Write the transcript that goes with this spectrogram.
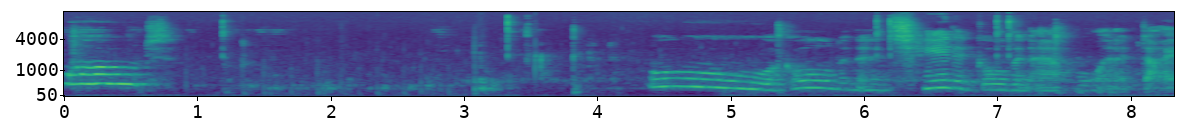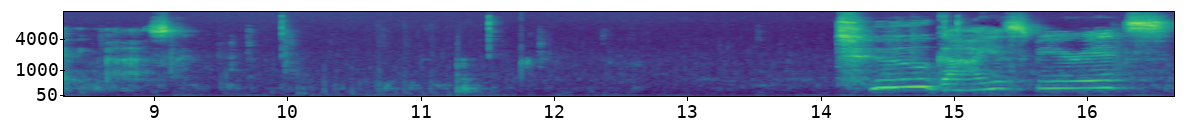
Woot! Ooh, a golden, an enchanted golden apple and a diving mask. Two Gaia spirits.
